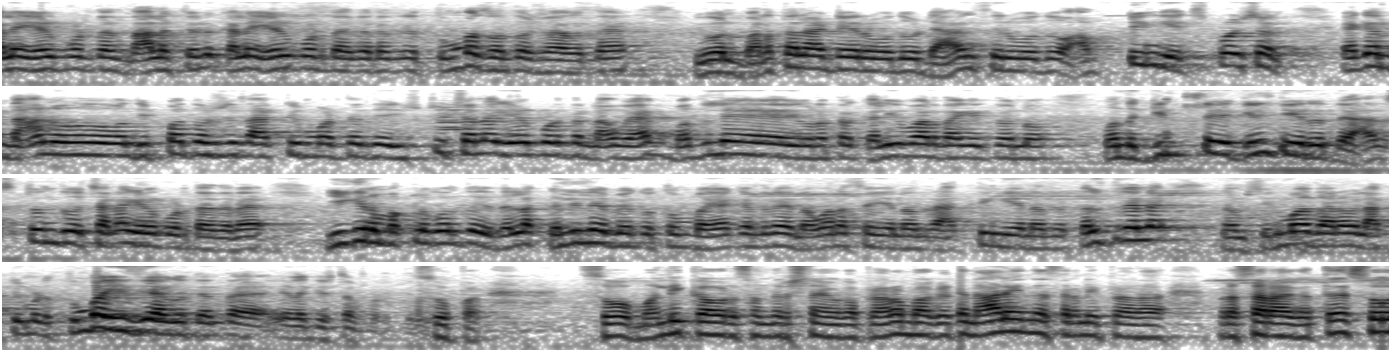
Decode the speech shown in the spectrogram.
ಕಲೆ ಹೇಳ್ಕೊಡ್ತಾ ಇದ್ದಾರೆ ನಾಲ್ಕು ಜನ ಕಲೆ ಹೇಳ್ಕೊಡ್ತಾ ಇದ್ದಾರೆ ಅಂದರೆ ತುಂಬ ಸಂತೋಷ ಆಗುತ್ತೆ. ಇವನ್ ಭರತನಾಟ್ಯ ಇರ್ಬೋದು ಡ್ಯಾನ್ಸ್ ಇರ್ಬೋದು ಆಕ್ಟಿಂಗ್ ಎಕ್ಸ್ಪ್ರೆಷನ್ ಯಾಕಂದ್ರೆ ನಾನು ಒಂದು ಇಪ್ಪತ್ತು ವರ್ಷದಿಂದ ಆಕ್ಟಿಂಗ್ ಮಾಡ್ತಾ ಇದ್ದೆ. ಇಷ್ಟು ಚೆನ್ನಾಗಿ ಹೇಳ್ಕೊಡ್ತಾರೆ. ನಾವು ಯಾಕೆ ಮೊದಲೇ ಇವ್ರ ಹತ್ರ ಕಲಿಬಾರ್ದಾಗಿತ್ತು ಅನ್ನೋ ಒಂದು ಗಿಂಟ್ಲಿ ಗಿಲ್ಟಿ ಇರುತ್ತೆ. ಅಷ್ಟೊಂದು ಚೆನ್ನಾಗಿ ಹೇಳ್ಕೊಡ್ತಾ ಇದ್ದಾರೆ. ಈಗಿನ ಮಕ್ಳಿಗಂತೂ ಇದೆಲ್ಲ ಕಲೀಲೇಬೇಕು ತುಂಬ. ಯಾಕೆಂದರೆ ನವರಸ ಏನಂದರೆ ಆ್ಯಕ್ಟಿಂಗ್ ಏನಂದರೆ ಕಲ್ತ್ರೇ ನಮ್ಮ ಸಿನಿಮಾ ಧಾರಾವಲ್ಲಿ ಆಕ್ಟಿಂಗ್ ಮಾಡೋದು ತುಂಬ ಈಸಿ ಆಗುತ್ತೆ ಅಂತ ಹೇಳಕ್ಕೆ ಇಷ್ಟಪಡ್ತೀನಿ. ಸೂಪರ್. ಸೊ ಮಲ್ಲಿಕಾ ಅವರ ಸಂದರ್ಶನ ಇವಾಗ ಪ್ರಾರಂಭ ಆಗುತ್ತೆ. ನಾಳೆಯಿಂದ ಸರಣಿ ಪ್ರ ಪ್ರಸಾರ ಆಗುತ್ತೆ. ಸೊ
